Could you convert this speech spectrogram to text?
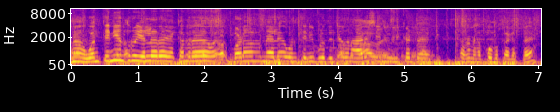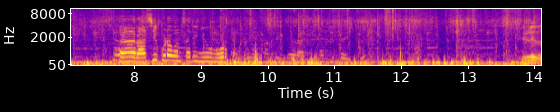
ಹಾಂ ಒಂದು ತೆನಿ ಅಂತರೂ ಎಲ್ಲಾರ ಯಾಕಂದ್ರೆ ಬಡ ಮೇಲೆ ಒಂದು ತೆನಿ ಬೀಳ್ತೈತಿ ಅದನ್ನು ಆರಿಸಿ ನೀವು ಇಕ್ಕಟ್ಟು ಅದನ್ನು ಹಾಕ್ಕೋಬೇಕಾಗತ್ತೆ. ರಾಶಿ ಕೂಡ ಒಂದು ಸಾರಿ ನೀವು ನೋಡ್ಕೊಂಡ್ಬಿಡ್ರಿ ಯಾಕಂದ್ರೆ ಇಲ್ಲೇ ರಾಶಿ ಹಾಕಿದ್ದ ಐತಿ ಹೇಳಿದ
